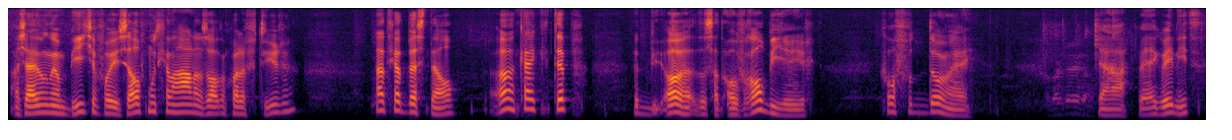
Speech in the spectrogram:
als jij nog een biertje voor jezelf moet gaan halen, dan zal het nog wel even duren. Nou, het gaat best snel. Oh, kijk, tip. Het oh, er staat overal bier hier. Godverdomme. hé. Ja, ik weet niet.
